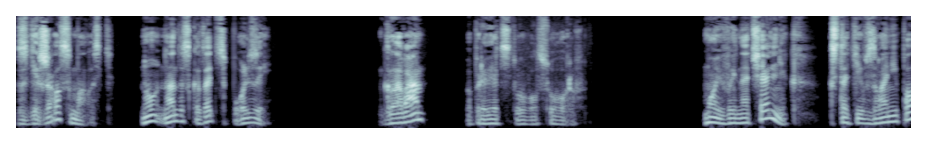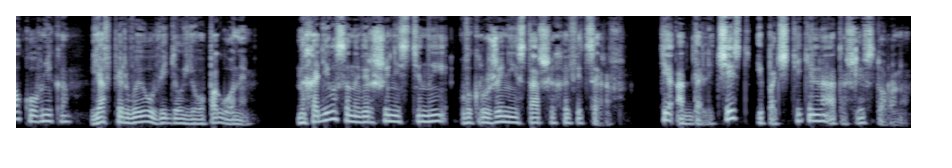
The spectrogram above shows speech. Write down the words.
Задержался малость, но, надо сказать, с пользой. «Глава?» — поприветствовал Суворов. Мой военачальник, кстати, в звании полковника, я впервые увидел его погоны, находился на вершине стены в окружении старших офицеров. Те отдали честь и почтительно отошли в сторону.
